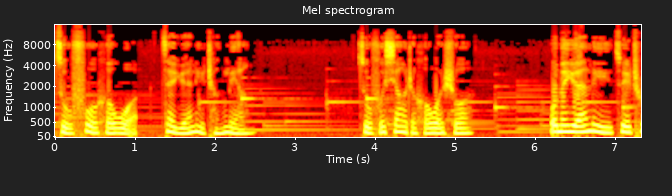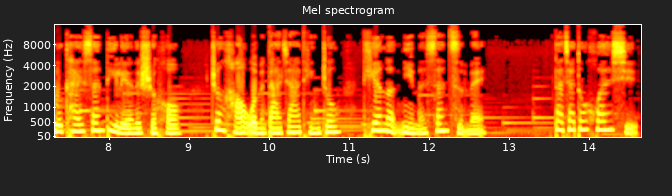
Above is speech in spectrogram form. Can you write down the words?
祖父和我在园里乘凉。祖父笑着和我说：“我们园里最初开三蒂莲的时候，正好我们大家庭中添了你们三姊妹，大家都欢喜，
